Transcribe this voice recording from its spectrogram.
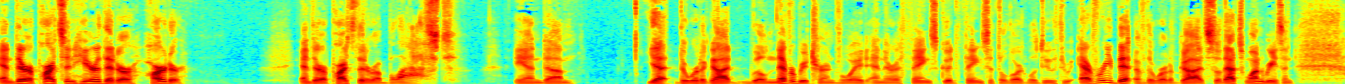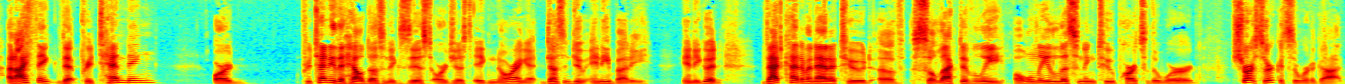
And there are parts in here that are harder and there are parts that are a blast. And um, yet, the Word of God will never return void, and there are things, good things, that the Lord will do through every bit of the Word of God. So that's one reason. And I think that pretending or pretending that hell doesn't exist or just ignoring it doesn't do anybody any good. That kind of an attitude of selectively only listening to parts of the Word short circuits the Word of God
